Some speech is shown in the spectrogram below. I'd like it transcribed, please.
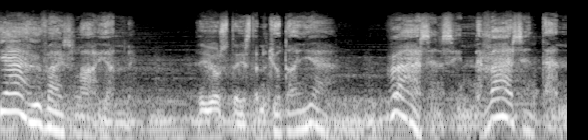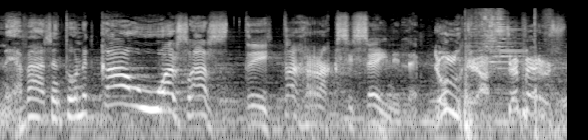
Jäähyväislahjanne. Ja jos teistä nyt jotain jää, vähäsen sinne, vähäsen tänne ja vähäsen tuonne kauas asti. Tahraksi seinille. Julkea söperys!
